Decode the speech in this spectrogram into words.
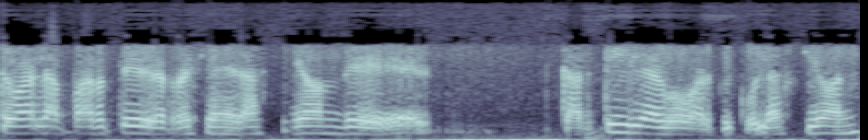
toda la parte de regeneración de cartílago articulación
